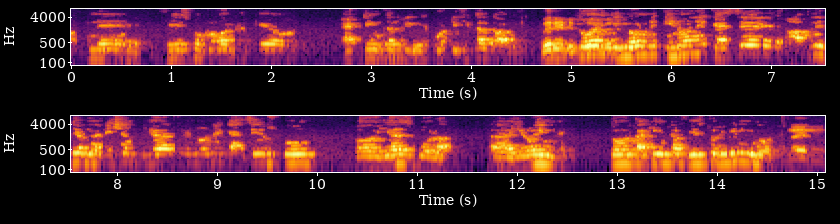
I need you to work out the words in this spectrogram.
अपने फेस को कवर करके और एक्टिंग कर रही है बहुत डिफ़िकल्ट काम है। वेरी तो इन्होंने इन्होंने कैसे आपने जब नरेशन दिया तो इन्होंने कैसे उसको यस बोला हीरोइन ने? तो ताकि इनका फेस तो रिवील नहीं होता नहीं नहीं।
